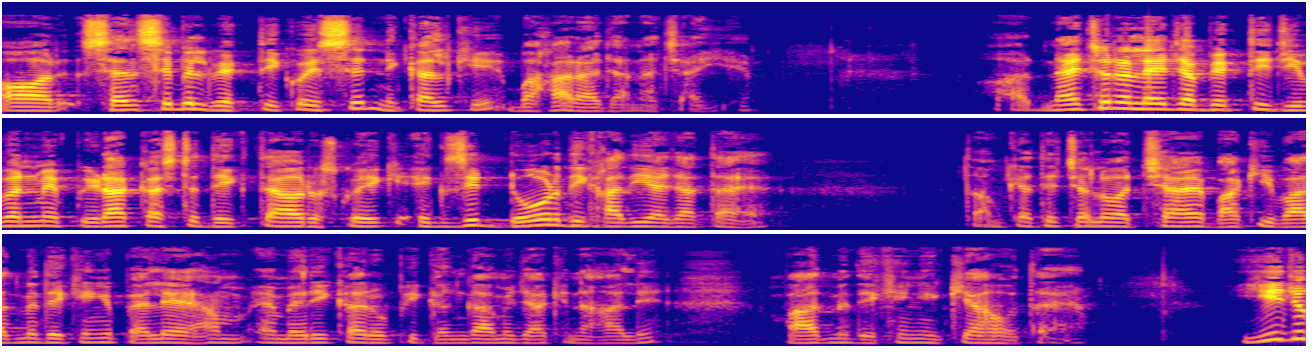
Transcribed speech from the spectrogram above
और सेंसिबल व्यक्ति को इससे निकल के बाहर आ जाना चाहिए। और नेचुरल है जब व्यक्ति जीवन में पीड़ा, कष्ट देखता है और उसको एक एग्जिट डोर दिखा दिया जाता है तो हम कहते चलो अच्छा है, बाकी बाद में देखेंगे, पहले हम अमेरिका रूपी गंगा में जाके नहा लें, बाद में देखेंगे क्या होता है. ये जो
